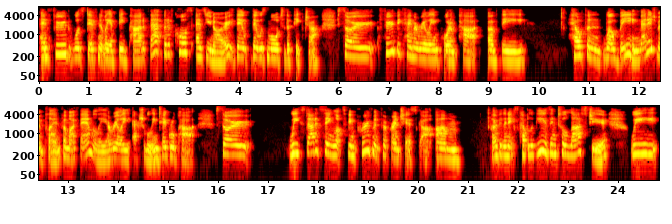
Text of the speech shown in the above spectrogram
And food was definitely a big part of that. But of course, as you know, there, there was more to the picture. So food became a really important part of the health and well-being management plan for my family, a really actual integral part. So we started seeing lots of improvement for Francesca. Um, over the next couple of years until last year, we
